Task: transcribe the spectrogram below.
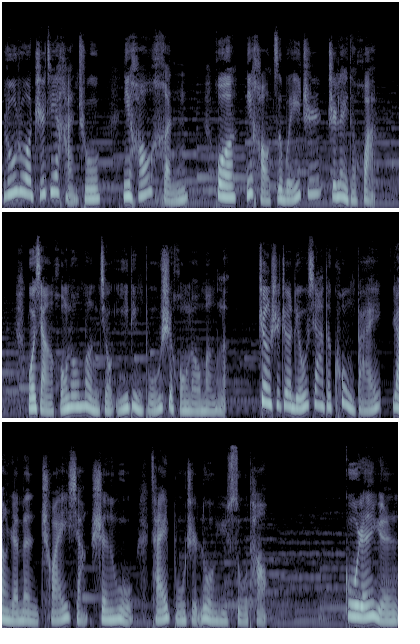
如若直接喊出“你好狠”或“你好自为之”之类的话，我想《红楼梦》就一定不是《红楼梦》了。正是这留下的空白，让人们揣想深悟，才不致落于俗套。古人云：“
